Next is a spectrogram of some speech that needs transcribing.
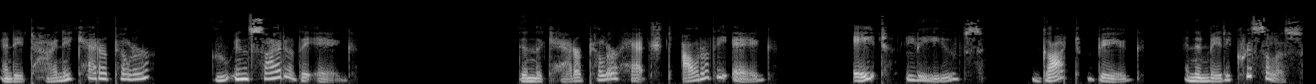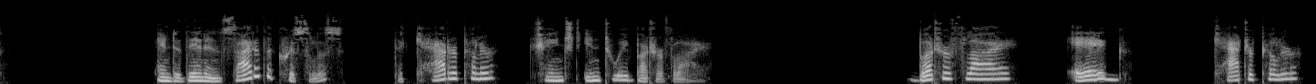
and a tiny caterpillar grew inside of the egg. Then the caterpillar hatched out of the egg, ate leaves, got big, and then made a chrysalis. And then inside of the chrysalis, the caterpillar changed into a butterfly. Butterfly, egg, caterpillar,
